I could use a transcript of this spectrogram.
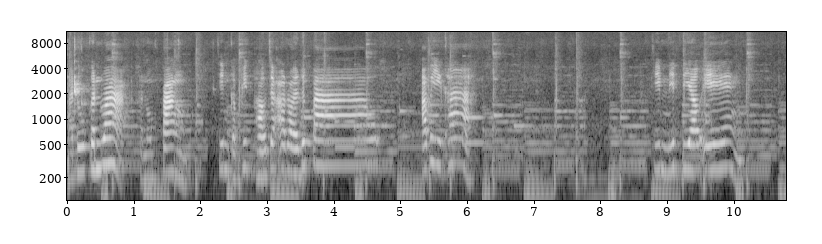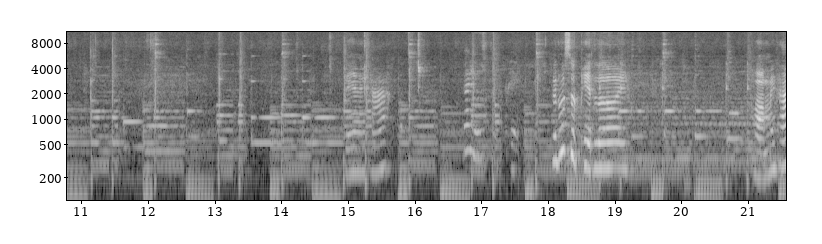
มาดูกันว่าขนมปัง จิ้มกับพริกเผาจะอร่อยหรือเปล่า เอาไปอีกค่ะ จิ้มนิดเดียวเอง เป็นยังไงคะ ไม่รู้สึกเผ็ด ไม่รู้สึกเผ็ดเลย หอมไหมคะ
